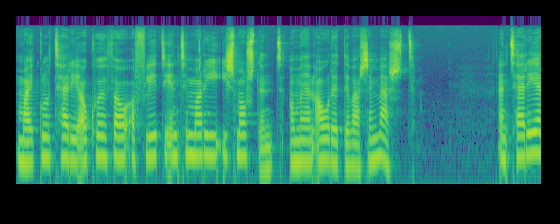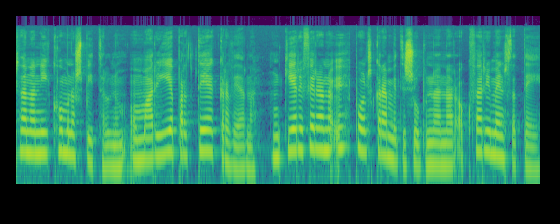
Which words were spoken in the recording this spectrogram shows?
Michael og Terry ákveðu þá að flyti inn til Marí í smástund á meðan áreiti var sem verst. En Terry er þannig nýkomin á spítalunum og Marí er bara degra við hana. Hún gerir fyrir hana uppbólsgræmitisúpun hennar á hverju minnsta degi.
